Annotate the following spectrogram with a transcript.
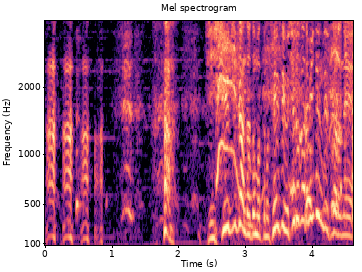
はっはっはは自習時間だと思っても先生後ろから見てんですからね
